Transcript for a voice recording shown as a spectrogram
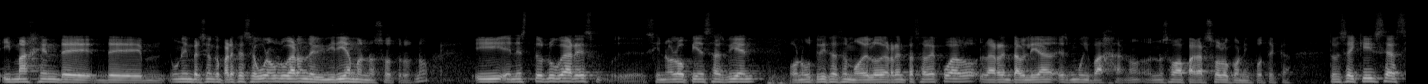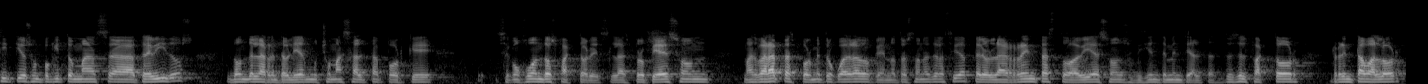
imagen de, una inversión que parece segura, un lugar donde viviríamos nosotros. ¿no? Y en estos lugares, eh, si no lo piensas bien o no utilizas el modelo de rentas adecuado, la rentabilidad es muy baja, no, no se va a pagar solo con hipoteca. Entonces hay que irse a sitios un poquito más atrevidos, donde la rentabilidad es mucho más alta porque se conjugan dos factores. Las propiedades son más baratas por metro cuadrado que en otras zonas de la ciudad, pero las rentas todavía son suficientemente altas. Entonces el factor renta-valor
